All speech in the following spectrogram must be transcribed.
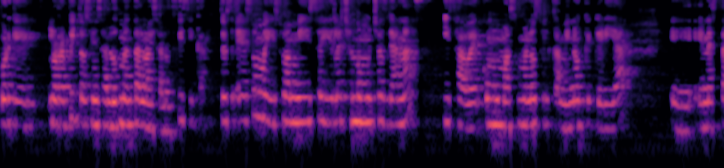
Porque, lo repito, sin salud mental no hay salud física. Entonces, eso me hizo a mí seguirle echando muchas ganas y saber como más o menos el camino que quería eh, en esta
